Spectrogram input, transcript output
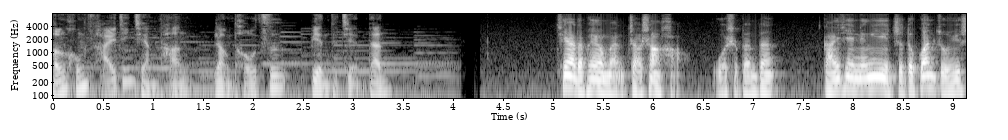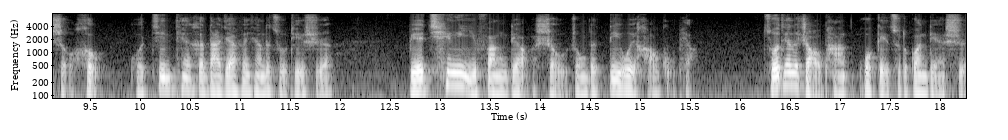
程红财经讲堂，让投资变得简单。亲爱的朋友们，早上好，我是奔奔，感谢您一直的关注与守候。我今天和大家分享的主题是：别轻易放掉手中的低位好股票。昨天的早盘，我给出的观点是，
